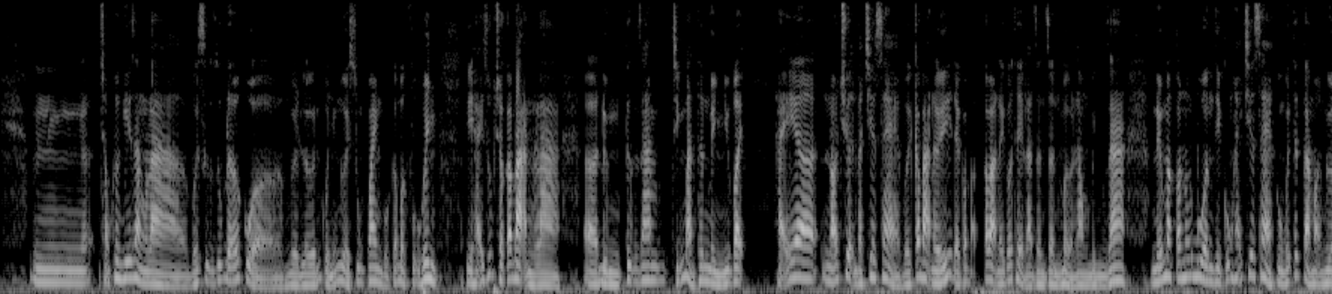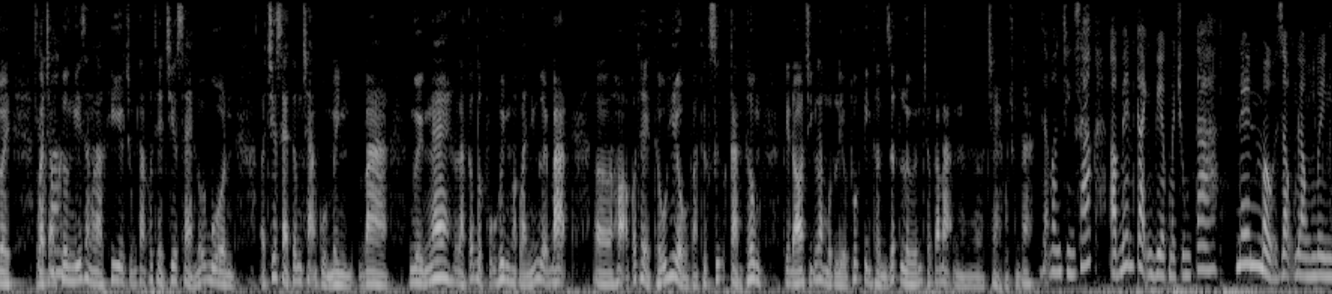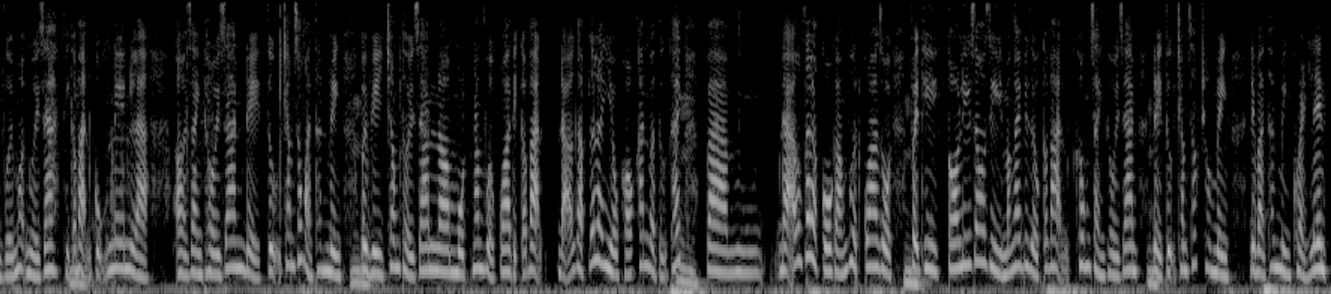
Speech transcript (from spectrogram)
Ừm, trọng khương nghĩ rằng là với sự giúp đỡ của người lớn của những người xung quanh của các bậc phụ huynh thì hãy giúp cho các bạn là ờ, đừng tự giam chính bản thân mình như vậy hãy ờ, nói chuyện và chia sẻ với các bạn ấy để các bạn các bạn ấy có thể là dần dần mở lòng mình ra nếu mà có nỗi buồn thì cũng hãy chia sẻ cùng với tất cả mọi người và Dạ trọng vâng. khương nghĩ rằng là khi chúng ta có thể chia sẻ nỗi buồn ờ, chia sẻ tâm trạng của mình và người nghe là các bậc phụ huynh hoặc là những người bạn ờ, họ có thể thấu hiểu và thực sự cảm thông thì đó chính là một liều thuốc tinh thần rất lớn cho các bạn trẻ của chúng ta Dạ vâng chính xác. Ở bên cạnh việc mà chúng ta nên mở rộng lòng mình với mọi người ra thì các Ừ. bạn cũng nên là ờ, dành thời gian để tự chăm sóc bản thân mình Ừ. bởi vì trong thời gian ờ, một năm vừa qua thì các bạn đã gặp rất là nhiều khó khăn và thử thách Ừ. và ừm, đã rất là cố gắng vượt qua rồi. Ừ. Vậy thì có lý do gì mà ngay bây giờ các bạn không dành thời gian Ừ. để tự chăm sóc cho mình để bản thân mình khỏe lên?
